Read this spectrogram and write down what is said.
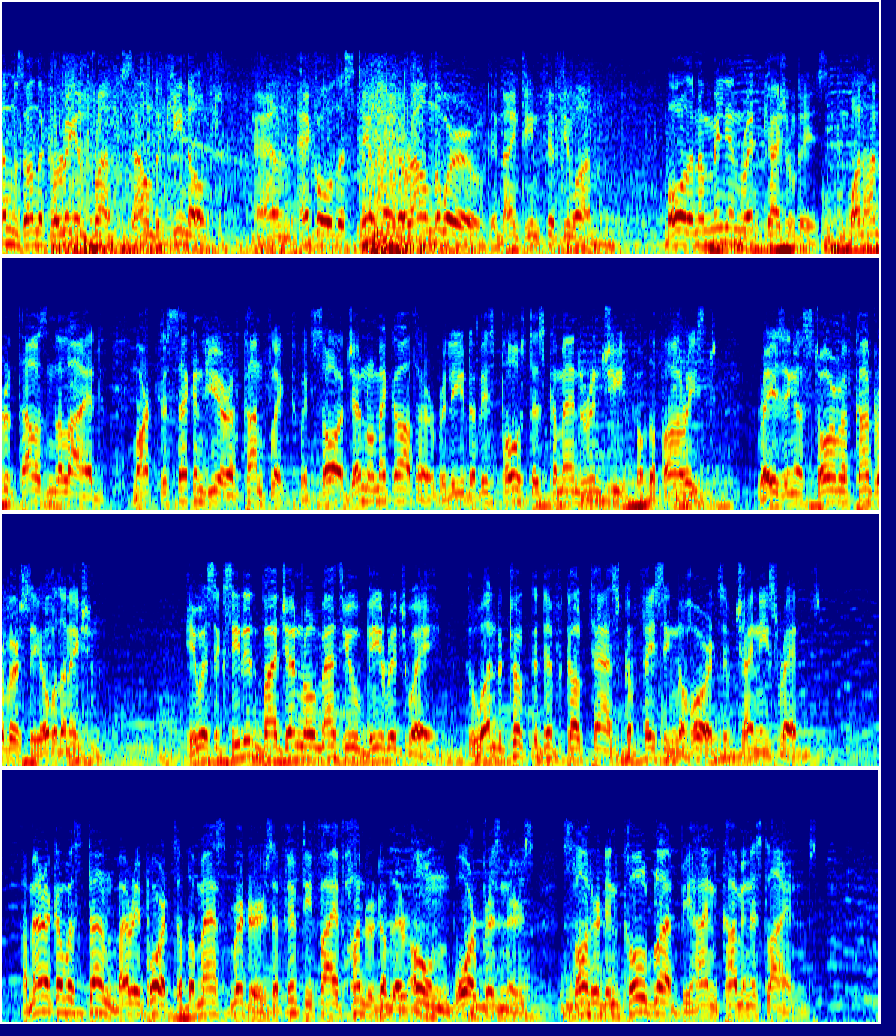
Guns on the Korean front sound the keynote and echo the stalemate around the world in 1951. More than a million red casualties and 100,000 allied marked the second year of conflict which saw General MacArthur relieved of his post as Commander-in-Chief of the Far East, raising a storm of controversy over the nation. He was succeeded by General Matthew B. Ridgway, who undertook the difficult task of facing the hordes of Chinese Reds. America was stunned by reports of the mass murders of 5,500 of their own war prisoners slaughtered in cold blood behind communist lines.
